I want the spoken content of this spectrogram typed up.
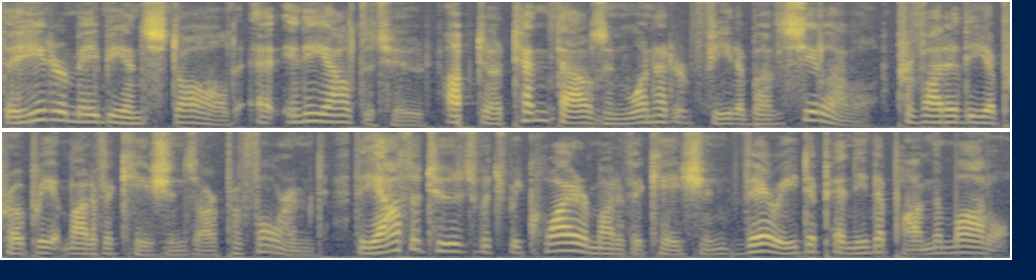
The heater may be installed at any altitude up to 10,100 feet above sea level, provided the appropriate modifications are performed. The altitudes which require modification vary depending upon the model.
